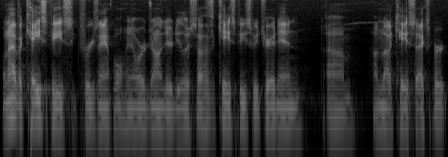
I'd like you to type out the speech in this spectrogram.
When I have a case piece, for example, you know we're a John Deere dealer, so I have a case piece we trade in. Um, I'm not a case expert,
